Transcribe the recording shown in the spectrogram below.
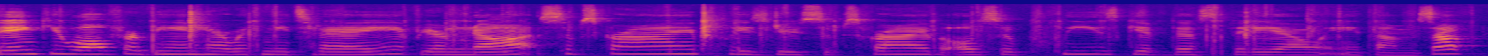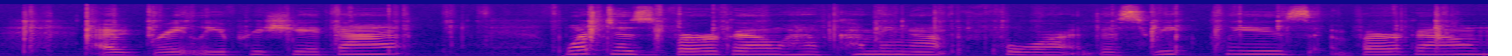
Thank you all for being here with me today. If you're not subscribed, please do subscribe. Also, please give this video a thumbs up. I would greatly appreciate that. What does Virgo have coming up for this week, please, Virgo?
